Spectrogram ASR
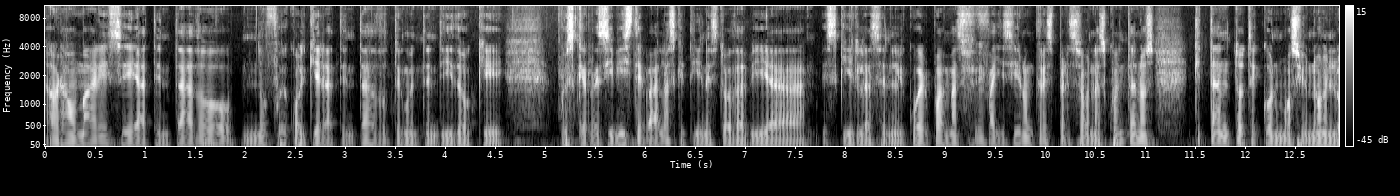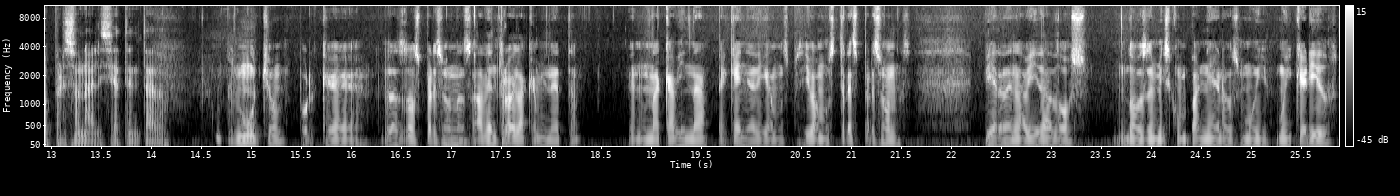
Ahora, Omar, ese atentado no fue cualquier atentado. Tengo entendido que, pues, que recibiste balas, que tienes todavía esquirlas en el cuerpo. Además, fallecieron tres personas. Cuéntanos, ¿qué tanto te conmocionó en lo personal ese atentado? Pues mucho, porque las dos personas adentro de la camioneta, en una cabina pequeña, digamos, pues íbamos tres personas. Pierden la vida dos, dos de mis compañeros muy, muy queridos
